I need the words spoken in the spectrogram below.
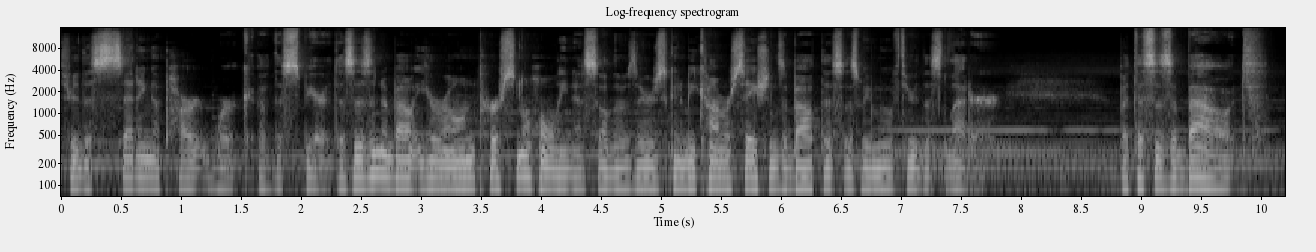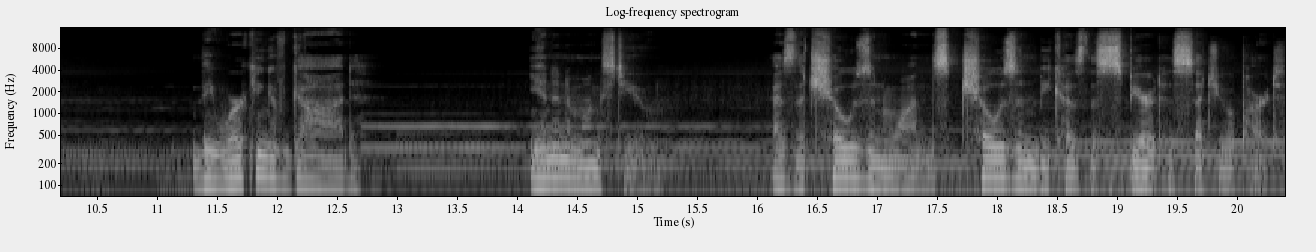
through the setting apart work of the Spirit. This isn't about your own personal holiness, although there's going to be conversations about this as we move through this letter. But this is about the working of God in and amongst you as the chosen ones, chosen because the Spirit has set you apart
